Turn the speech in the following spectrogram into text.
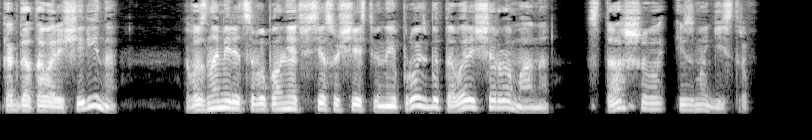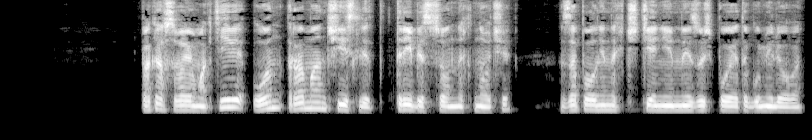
когда товарищ Ирина — вознамерится выполнять все существенные просьбы товарища Романа, старшего из магистров. Пока в своем активе он, Роман, числит три бессонных ночи, заполненных чтением наизусть поэта Гумилева,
